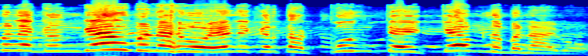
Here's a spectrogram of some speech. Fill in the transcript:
મને ગંગેવ બનાવ્યો, એની કરતા કુંતે કેમ ન બનાવ્યો?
